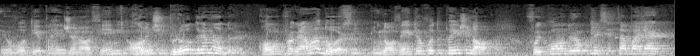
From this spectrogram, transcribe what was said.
Eu voltei para Regional FM, onde... Como programador. Como programador. Sim. Em 90 eu voltei para Regional. Foi quando eu comecei a trabalhar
